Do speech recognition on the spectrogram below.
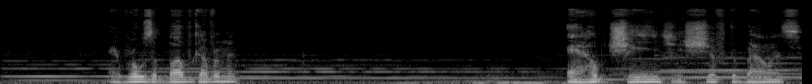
and rose above government and helped change and shift the balance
